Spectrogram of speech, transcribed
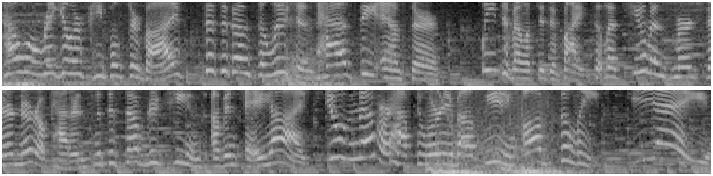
How will regular people survive? Sysagon Solutions has the answer. We developed a device that lets humans merge their neural patterns with the subroutines of an AI. You'll never have to worry about being obsolete. Yay!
